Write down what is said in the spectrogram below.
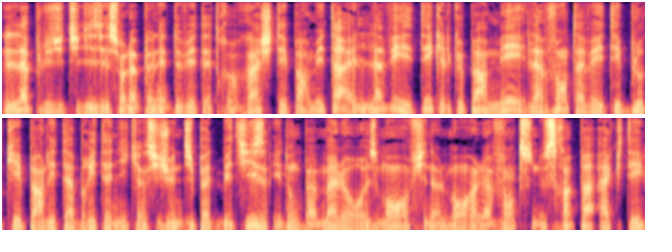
la plus utilisée sur la planète, devait être rachetée par Meta. Elle l'avait été quelque part, mais la vente avait été bloquée par l'État britannique, hein, si je ne dis pas de bêtises. Et donc, bah, malheureusement, finalement, hein, la vente ne sera pas actée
